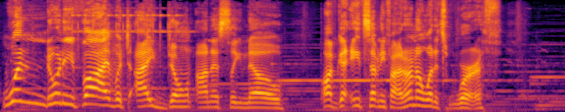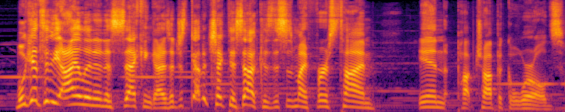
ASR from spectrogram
125, which I don't honestly know. Oh, I've got 875. I don't know what it's worth. We'll get to the island in a second, guys. I just got to check this out because this is my first time in Poptropica Worlds.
